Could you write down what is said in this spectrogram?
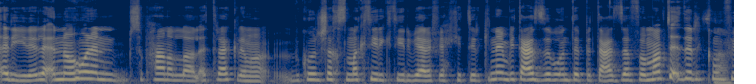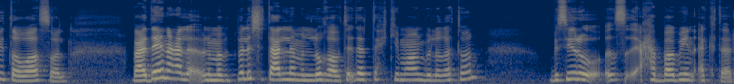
قليلة لأنه هون سبحان الله الأتراك لما بيكون شخص ما كتير كتير بيعرف يحكي تركي نعم بيتعذب وأنت بتتعذب فما بتقدر يكون في تواصل. بعدين على لما بتبلش تتعلم اللغة وتقدر تحكي معهم بلغتهم بصيروا حبابين أكتر.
